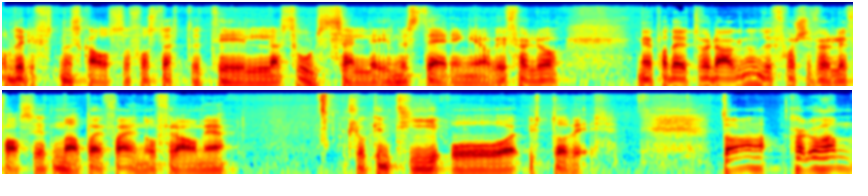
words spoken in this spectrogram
Og bedriftene skal også få støtte til solcelleinvesteringer. og Vi følger jo med på det utover dagen, og du får selvfølgelig fasiten da på FA.no fra og med klokken ti og utover. Da Karl Johan,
